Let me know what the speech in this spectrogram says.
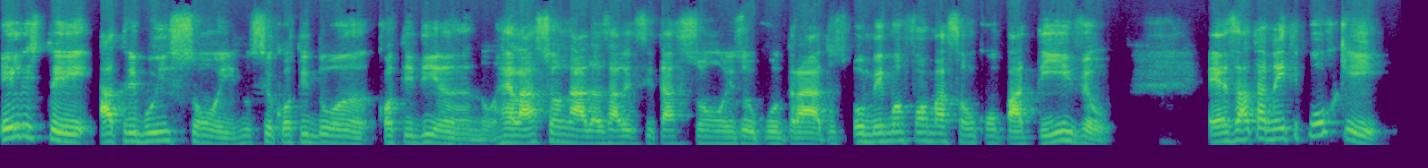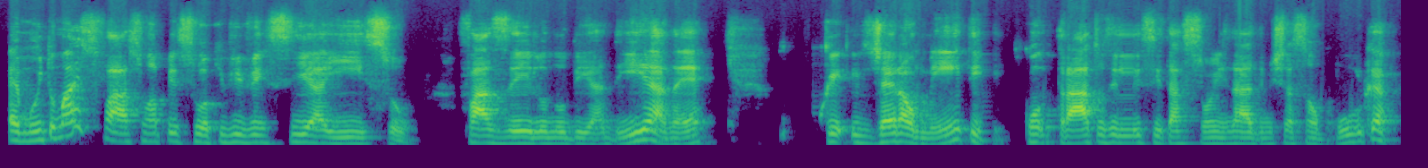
Eles têm atribuições no seu cotidiano relacionadas a licitações ou contratos, ou mesmo a formação compatível, é exatamente porque é muito mais fácil uma pessoa que vivencia isso fazê-lo no dia a dia, né? Porque geralmente contratos e licitações na administração pública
